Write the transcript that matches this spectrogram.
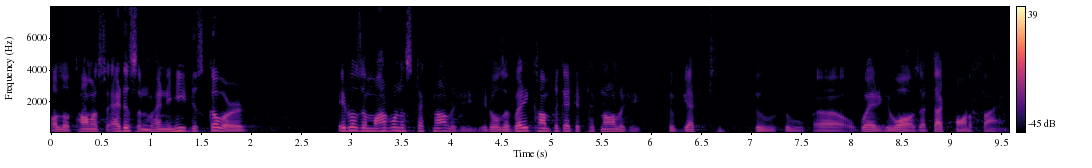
Although Thomas Edison, when he discovered, it was a marvelous technology. It was a very complicated technology to get to, to uh, where he was at that point of time.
